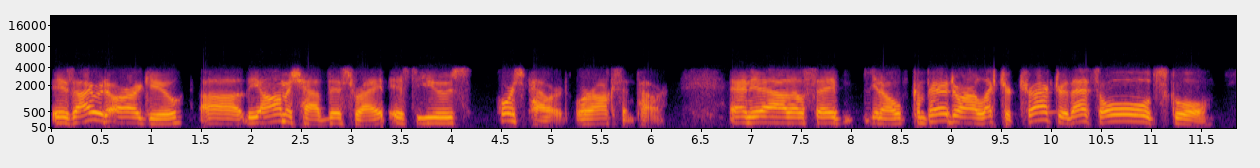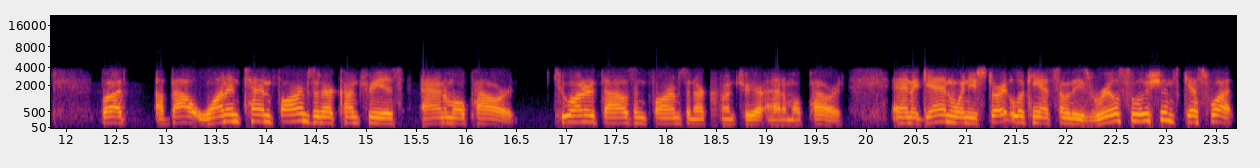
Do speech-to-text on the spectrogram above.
is I would argue uh, the Amish have this right is to use horse powered or oxen power. And yeah, they'll say, you know, compared to our electric tractor, that's old school. But about one in 10 farms in our country is animal powered. 200,000 farms in our country are animal powered. And again, when you start looking at some of these real solutions, guess what?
